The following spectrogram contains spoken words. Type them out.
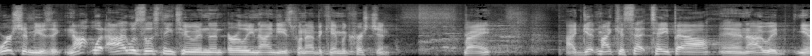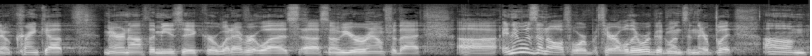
worship music. Not what I was listening to in the early 90s when I became a Christian, right? I'd get my cassette tape out and I would, you know, crank up Maranatha music or whatever it was. Uh, some of you were around for that. Uh, and it wasn't all terrible. There were good ones in there. But, um,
